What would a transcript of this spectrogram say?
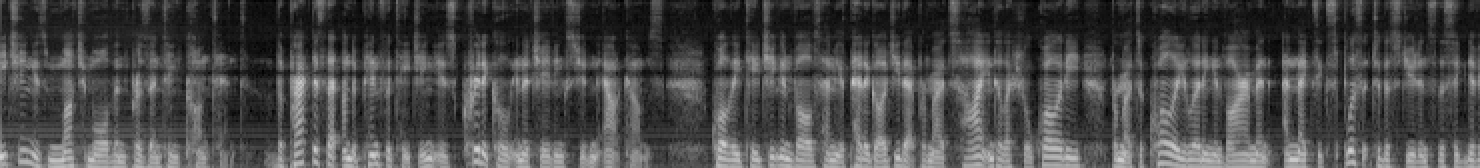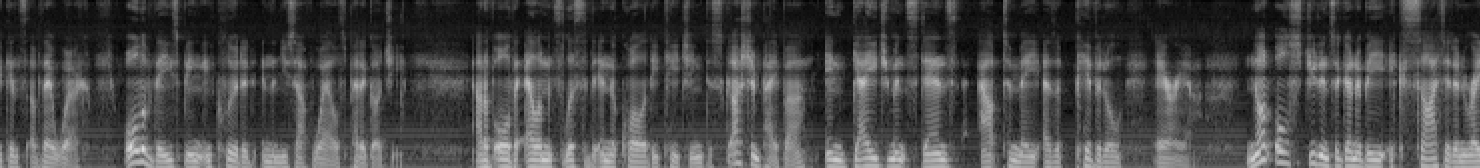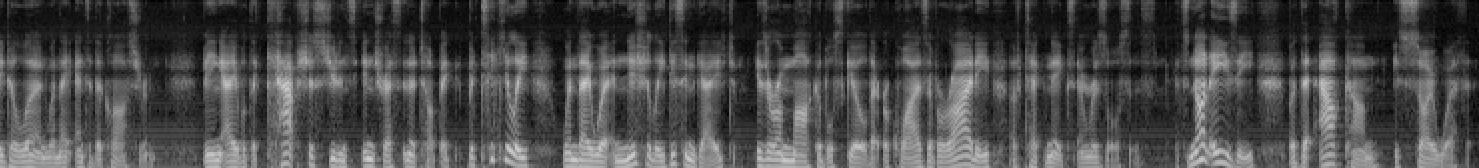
Teaching is much more than presenting content. The practice that underpins the teaching is critical in achieving student outcomes. Quality teaching involves having a pedagogy that promotes high intellectual quality, promotes a quality learning environment, and makes explicit to the students the significance of their work, all of these being included in the New South Wales pedagogy. Out of all the elements listed in the quality teaching discussion paper, engagement stands out to me as a pivotal area. Not all students are going to be excited and ready to learn when they enter the classroom. Being able to capture students' interest in a topic, particularly when they were initially disengaged, is a remarkable skill that requires a variety of techniques and resources. It's not easy, but the outcome is so worth it.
